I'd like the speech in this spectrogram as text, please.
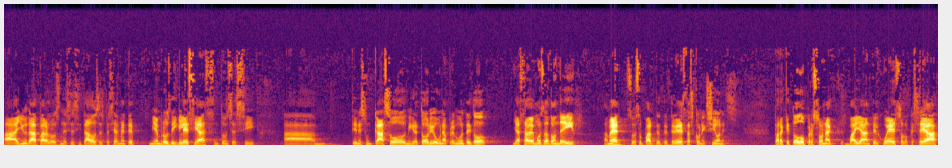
ayuda para los necesitados, especialmente miembros de iglesias. Entonces, si tienes un caso migratorio, una pregunta y todo, ya sabemos a dónde ir. Amén. eso es parte de tener estas conexiones para que toda persona vaya ante el juez o lo que sea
